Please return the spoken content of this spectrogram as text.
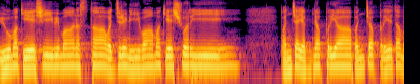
व्योमकेशी विमानस्था वज्रिणी वामकेश्वरी। पञ्चयज्ञप्रिया पञ्चप्रेतमञ्चादिशायिनी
